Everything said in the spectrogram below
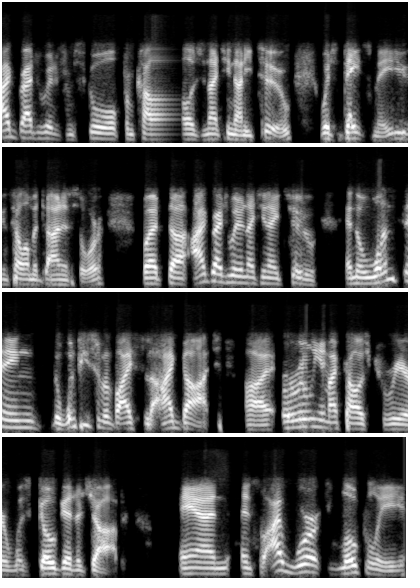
I, graduated from school from college in 1992, which dates me, you can tell I'm a dinosaur. But uh, I graduated in 1992, and the one thing, the one piece of advice that I got uh, early in my college career was go get a job. And and so I worked locally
